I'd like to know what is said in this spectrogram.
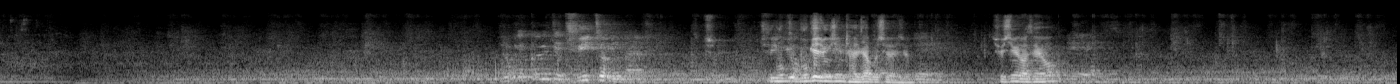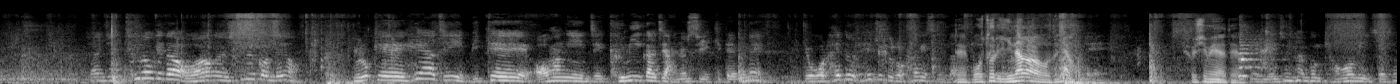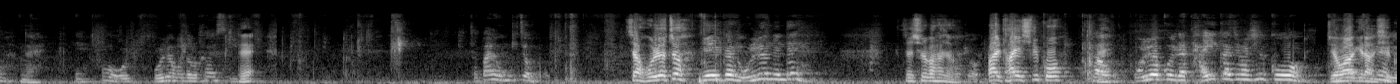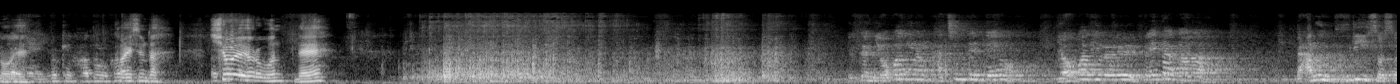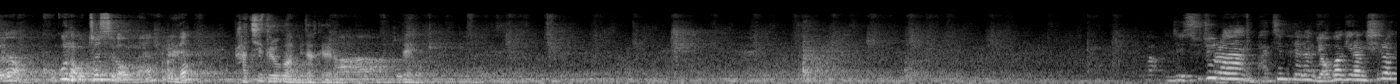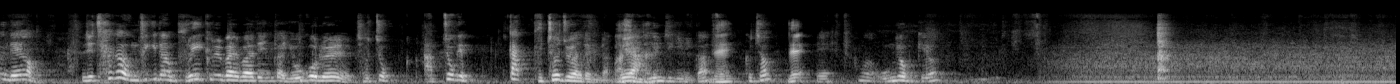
이렇게 끌 때 주의점 있나요? 무게, 무게 중심 잘 잡으셔야죠 예. 조심히 가세요 예. 자 이제 트럭에다 어항을 실을 건데요. 이렇게 해야지 밑에 어항이 이제 금이 가지 않을 수 있기 때문에 요걸 해도 해주도록 하겠습니다. 네 모터리 이 나가거든요 네. 조심해야 돼요 네, 예전에 한번 경험이 있어서 네. 예, 한번 올, 올려보도록 하겠습니다. 네. 자 빨리 옮기죠. 자 올렸죠? 예, 일단 올렸는데 이제 출발하죠 오케이, 오케이. 빨리 다이 싣고 자 네. 올렸고 일단 다이까지만 싣고 번째는 싣고, 예. 예, 이렇게 가도록 가겠습니다 쉬워요 여러분 네 일단 여박이랑 받침 대인데요. 여박이를 빼다가 남은 물이 있었어요. 그건 어쩔 수가 없나요? 근데? 같이 들고 갑니다 그대로 아, 좀 네. 이제 수조랑 받침대랑 여박이랑 실었는데요. 이제 차가 움직이려면 브레이크를 밟아야 되니까 요거를 저쪽 앞쪽에 딱 붙여줘야 됩니다. 왜 맞습니다. 안 움직이니까? 네. 그쵸? 네 예, 한번 옮겨볼게요.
